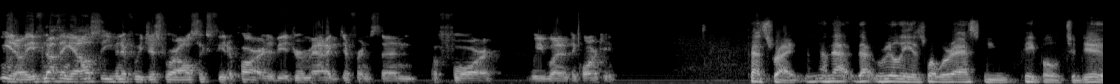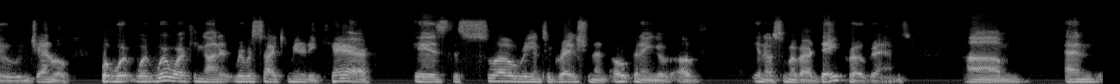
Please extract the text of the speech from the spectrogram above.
you know, if nothing else, even if we just were all six feet apart, it'd be a dramatic difference than before we went into quarantine. That's right, and that that really is what we're asking people to do in general. What we're, what we're working on at Riverside Community Care is the slow reintegration and opening of, of you know some of our day programs, um, and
